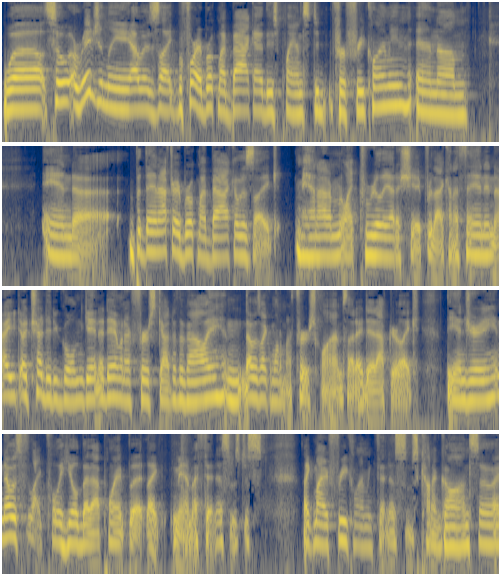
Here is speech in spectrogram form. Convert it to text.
Well, so originally I was like, before I broke my back, I had these plans to, for free climbing, and um, and uh, but then after I broke my back, I was like, man, I'm like really out of shape for that kind of thing. And I, I tried to do Golden Gate in a day when I first got to the valley, and that was like one of my first climbs that I did after like the injury, and I was like fully healed by that point. But like, man, my fitness was just like my free climbing fitness was kind of gone. So I,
